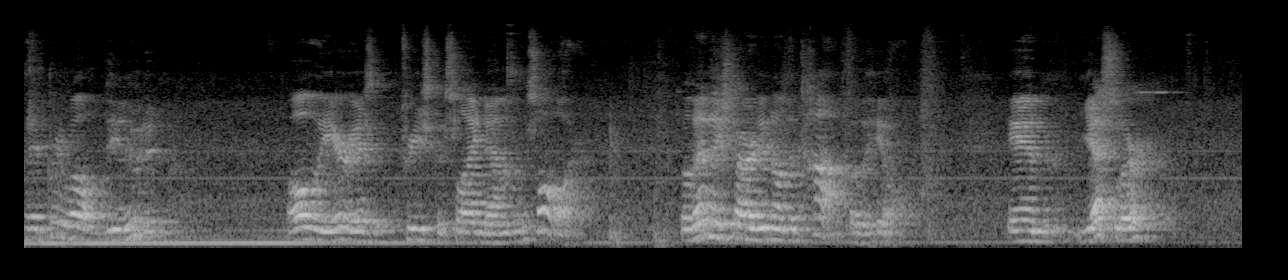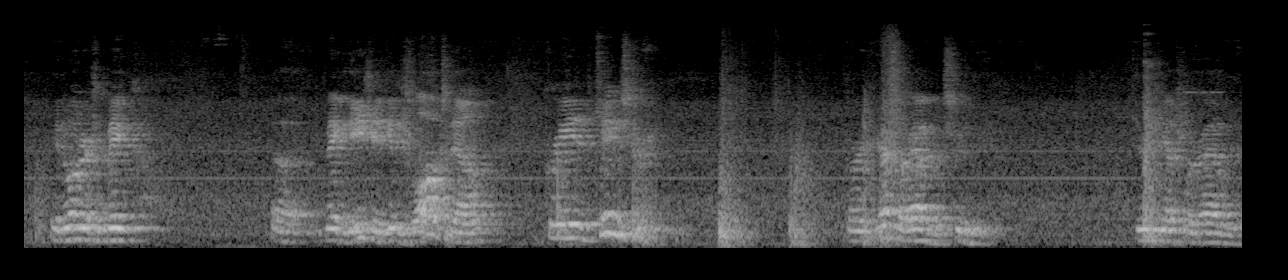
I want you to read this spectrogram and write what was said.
they pretty well denuded all the areas that trees could slide down to the saltwater. So then they started in on the top of the hill. And Yesler, in order to make, uh, make it easy to get his logs down, created King Street. Or Yesler Avenue, excuse me. Here's Yesler Avenue.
